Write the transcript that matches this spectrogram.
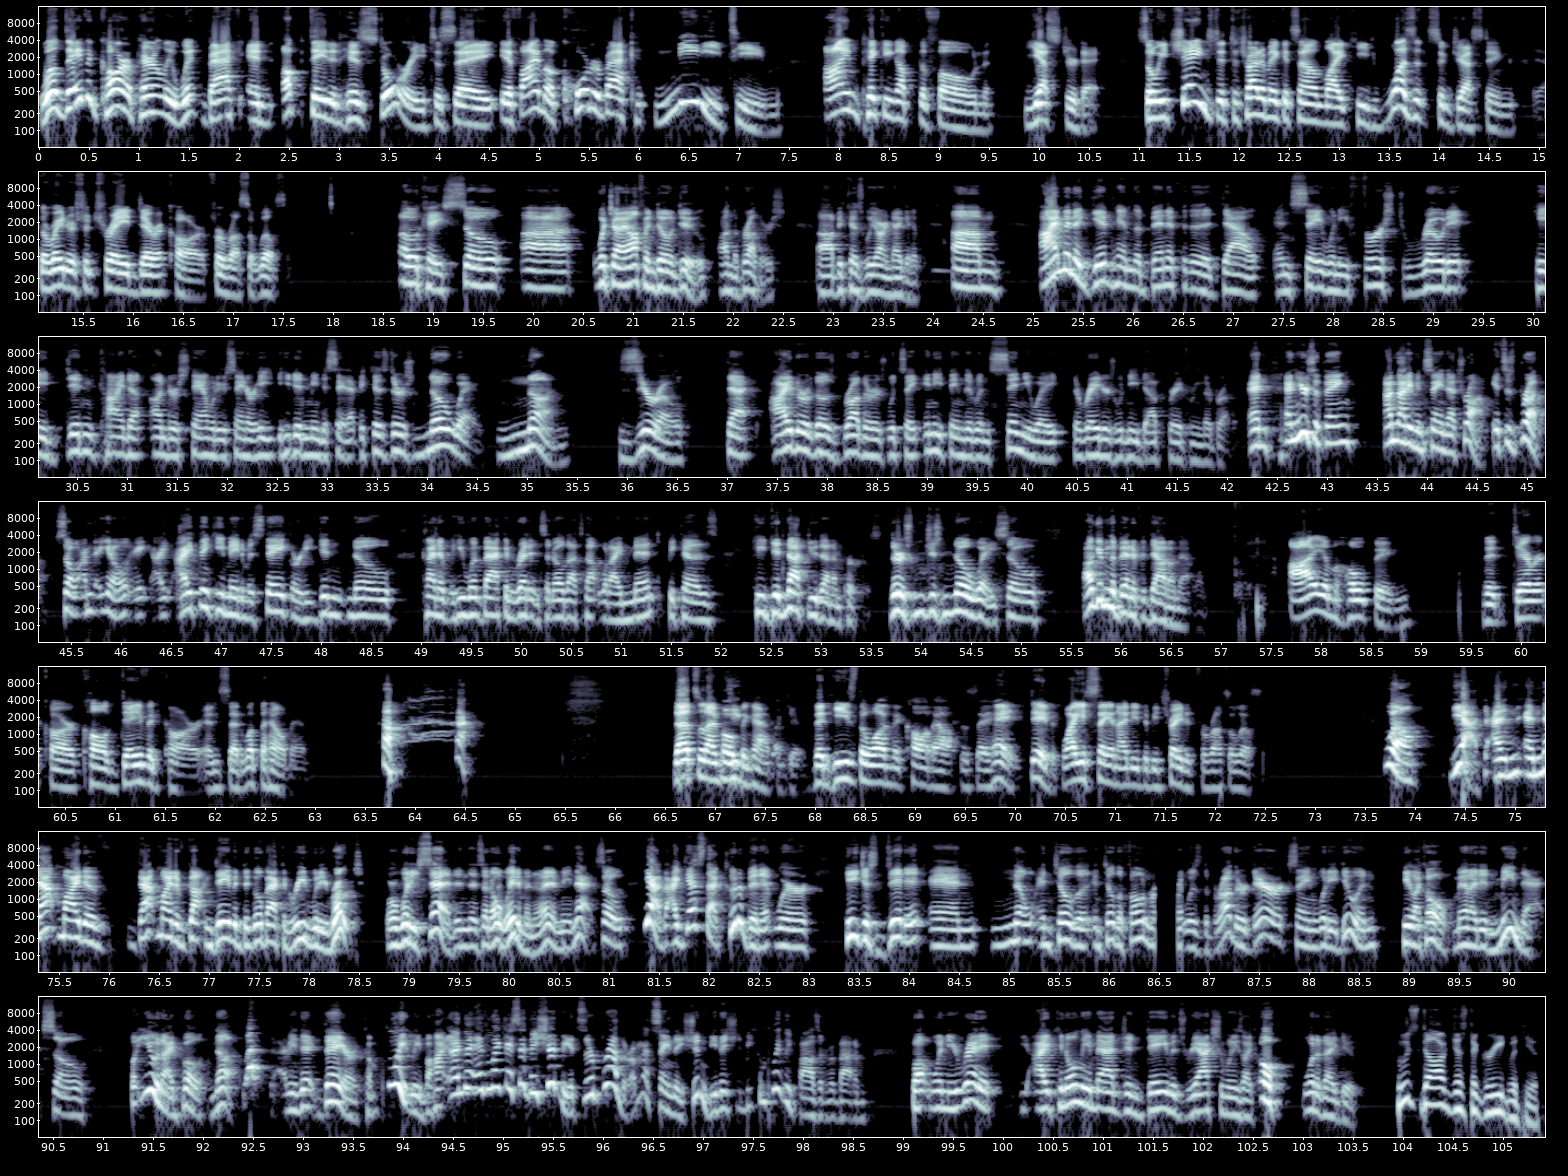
Well, David Carr apparently went back and updated his story to say if I'm a quarterback needy team, I'm picking up the phone yesterday. So he changed it to try to make it sound like he wasn't suggesting the Raiders should trade Derek Carr for Russell Wilson. Okay, so uh, which I often don't do on the brothers uh, because we are negative. Um, I'm going to give him the benefit of the doubt and say when he first wrote it, he didn't kind of understand what he was saying, or he, he didn't mean to say that because there's no way, none, zero, that either of those brothers would say anything that would insinuate the Raiders would need to upgrade from their brother. And and here's the thing, I'm not even saying that's wrong. It's his brother. So I'm, you know, I, I think he made a mistake or he didn't know. Kind of, he went back and read it and said, "Oh, that's not what I meant," because he did not do that on purpose. There's just no way. So I'll give him the benefit of doubt on that one. I am hoping that Derek Carr called David Carr and said, "What the hell, man?" That's what I'm hoping happened here. That he's the one that called out to say, "Hey, David, why are you saying I need to be traded for Russell Wilson?" Well, yeah, and and that might have that might have gotten David to go back and read what he wrote or what he said, and they said, "Oh, wait a minute, I didn't mean that." So yeah, I guess that could have been it, where he just did it, and no, until the until the phone rang, it was the brother Derek saying, "What are you doing?" He like, "Oh man, I didn't mean that." So But you and I both know. I mean, they, they are completely behind. And, they- and like I said, they should be. It's their brother. I'm not saying they shouldn't be. They should be completely positive about him. But when you read it, I can only imagine David's reaction when he's like, "Oh, what did I do?" Whose dog just agreed with you?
